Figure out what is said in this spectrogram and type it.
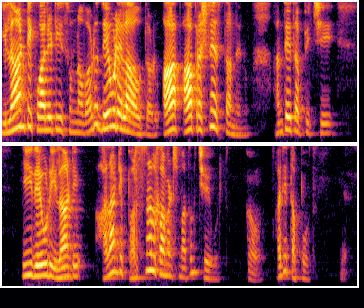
ఇలాంటి క్వాలిటీస్ ఉన్నవాడు దేవుడు ఎలా అవుతాడు? ఆ ఆ ప్రశ్న ఇస్తాను నేను. అంతే తప్పించి ఈ దేవుడు ఇలాంటి అలాంటి పర్సనల్ కామెంట్స్ మాత్రం చేయకూడదు. అది తప్పు అవుతుంది. ఎస్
